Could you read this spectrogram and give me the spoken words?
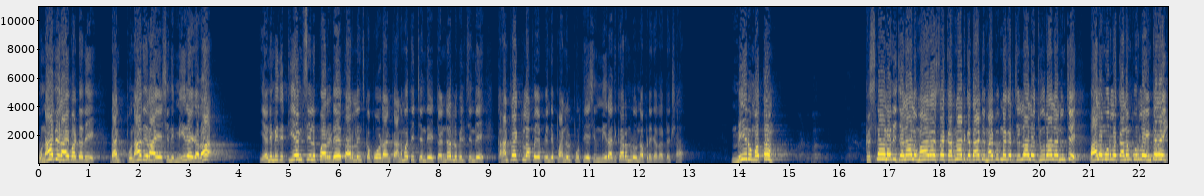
పునాది రాయబడ్డది. దానికి పునాది రాయేసింది మీరే కదా. ఎనిమిది టీఎంసీలు పర్ డే తరలించకపోవడానికి అనుమతి ఇచ్చింది టెండర్లు పిలిచింది కాంట్రాక్టులు అప్పచెప్పింది పనులు పూర్తి చేసింది మీరు అధికారంలో ఉన్నప్పుడే కదా అధ్యక్ష. మీరు మొత్తం కృష్ణానది జలాలు మహారాష్ట్ర కర్ణాటక దాటి మహబూబ్ నగర్ జిల్లాలో జూరాల నుంచి పాలమూరులో కలంపూర్లో ఎంటర్ అయి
